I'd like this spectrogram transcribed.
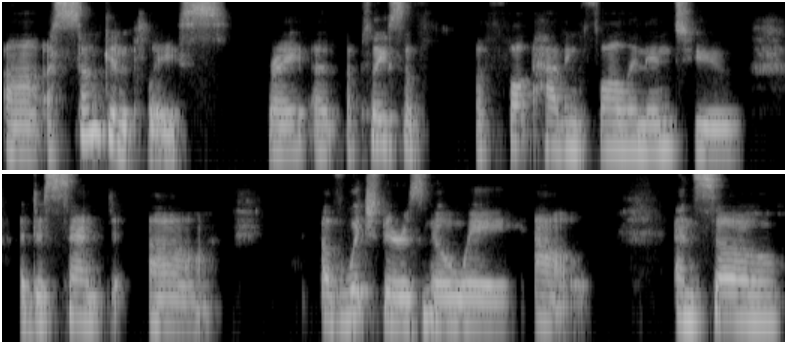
uh, a sunken place, right? A, a place of, of fa having fallen into a descent uh, of which there is no way out. And so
